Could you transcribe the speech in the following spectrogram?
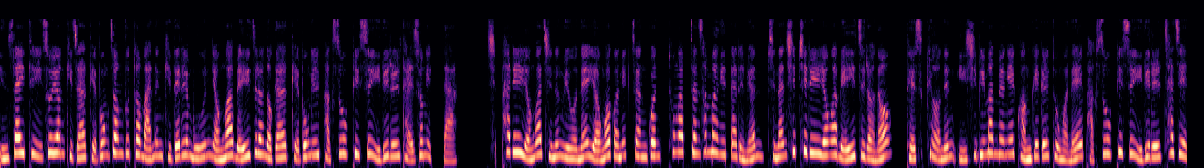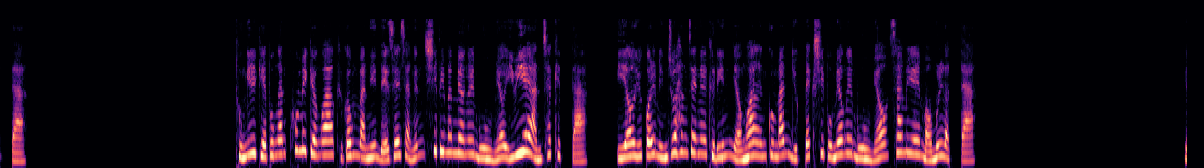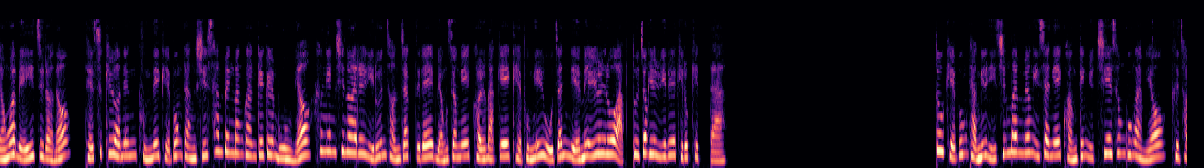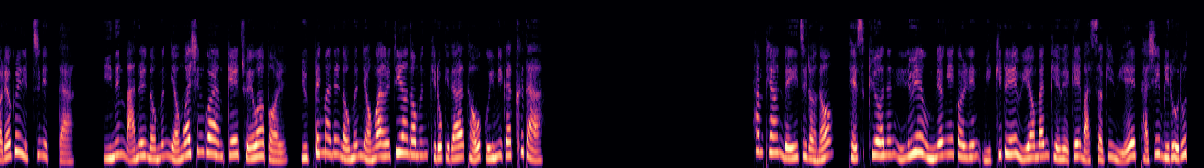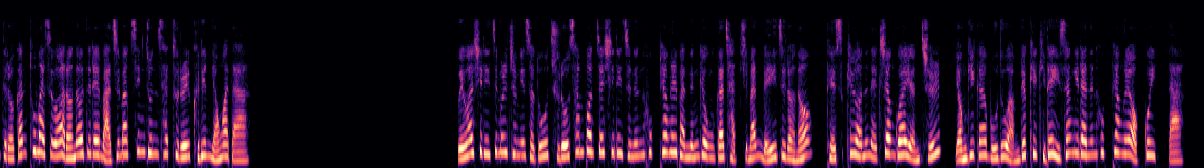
인사이트 이소연 기자 개봉 전부터 많은 기대를 모은 영화 메이즈러너가 개봉일 박스 오피스 1위를 달성했다. 18일 영화진흥위원회 영화관익장관 통합전 선망에 따르면 지난 17일 영화 메이즈러너 데스큐어는 22만 명의 관객을 동원해 박스 오피스 1위를 차지했다. 동일 개봉한 코믹 영화 그것만이 내 세상은 12만 명을 모으며 2위에 안착했다. 이어 6월 민주항쟁을 그린 영화 은구만 615명을 모으며 3위에 머물렀다. 영화 메이즈러너 데스큐어는 국내 개봉 당시 300만 관객을 모으며 흥행 신화를 이룬 전작들의 명성에 걸맞게 개봉일 오전 예매율로 압도적 1위를 기록했다. 또 개봉 당일 20만 명 이상의 관객 유치에 성공하며 그 저력을 입증했다. 이는 만을 넘은 영화 신과 함께 죄와 벌, 600만을 넘은 영화를 뛰어넘은 기록이라 더욱 의미가 크다. 한편 메이즈 러너, 데스큐어는 인류의 운명이 걸린 위키드의 위험한 계획에 맞서기 위해 다시 미로로 들어간 토마스와 러너들의 마지막 생존 사투를 그린 영화다. 외화 시리즈물 중에서도 주로 3번째 시리즈는 혹평을 받는 경우가 잦지만 메이즈 러너, 데스큐어는 액션과 연출, 연기가 모두 완벽히 기대 이상이라는 호평을 얻고 있다.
